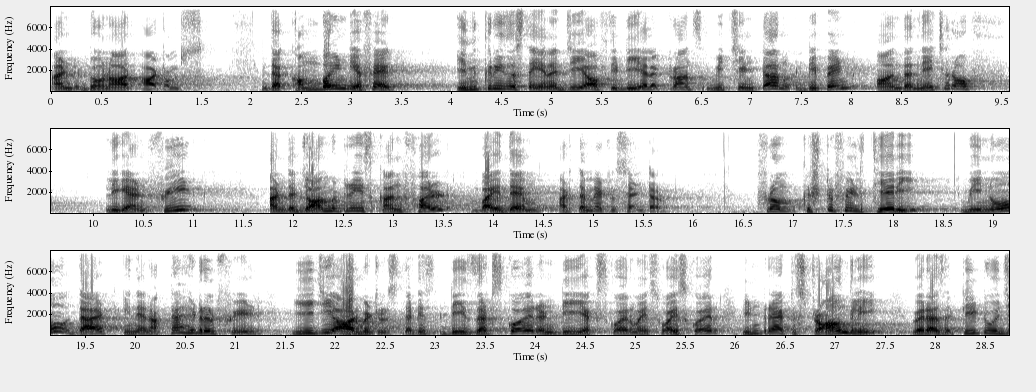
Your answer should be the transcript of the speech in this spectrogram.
and donor atoms. The combined effect increases the energy of the d electrons which in turn depend on the nature of ligand field and the geometry is conferred by them at the metal center. From crystal field theory we know that in an octahedral field Eg orbitals that is dz square and dx square minus y square interact strongly whereas T2g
